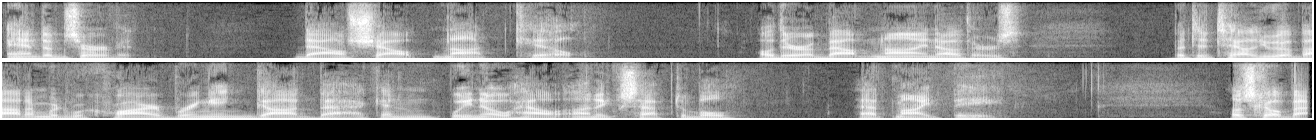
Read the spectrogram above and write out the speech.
and observe it. Thou shalt not kill. Oh, there are about nine others, but to tell you about them would require bringing God back, and we know how unacceptable that might be. Let's go back.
